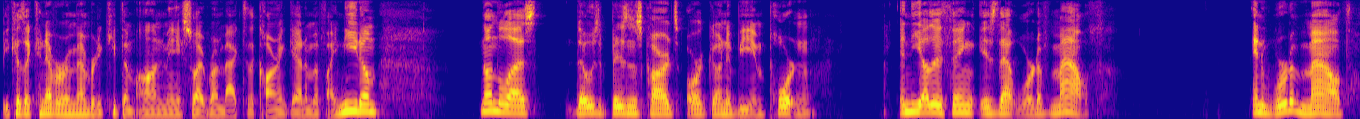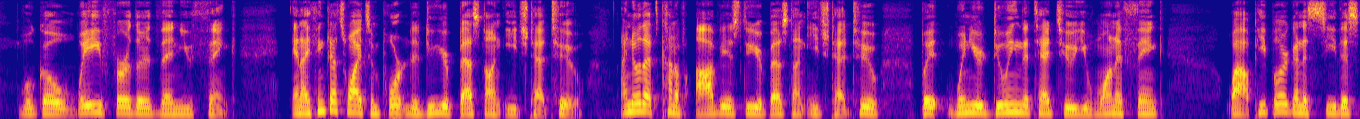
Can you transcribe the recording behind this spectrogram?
because I can never remember to keep them on me. So I run back to the car and get them if I need them. Nonetheless, those business cards are going to be important. And the other thing is that word of mouth. And word of mouth will go way further than you think. And I think that's why it's important to do your best on each tattoo. I know that's kind of obvious, do your best on each tattoo, but when you're doing the tattoo, you want to think, wow, people are going to see this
